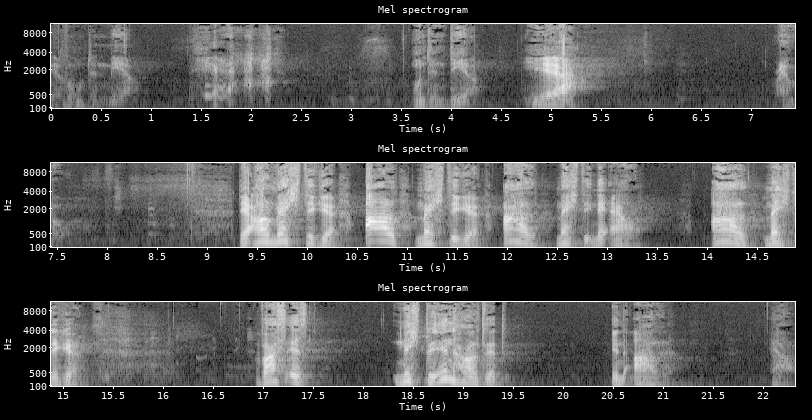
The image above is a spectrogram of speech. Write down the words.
Der wohnt in mir. Und in dir. Yeah. Rambo. Der Allmächtige, Allmächtige, Allmächtige, ne, Al. Allmächtige. Was es nicht beinhaltet in All. Al.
